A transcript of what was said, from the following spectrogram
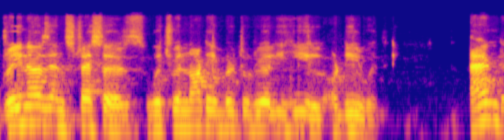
drainers and stressors, which we're not able to really heal or deal with. And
